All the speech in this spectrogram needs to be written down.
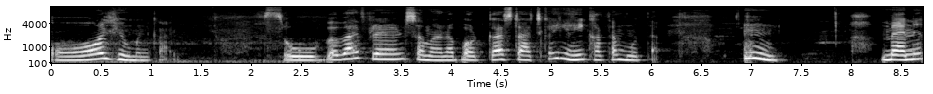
all humankind. So bye bye friends हमारा पॉडकास्ट आज का यहीं ख़त्म होता मैंने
